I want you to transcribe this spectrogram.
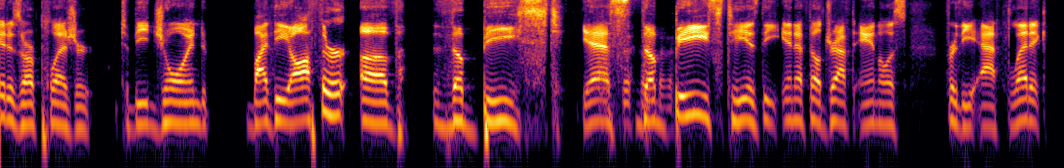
It is our pleasure to be joined by the author of The Beast. Yes, The Beast. He is the NFL draft analyst for The Athletic.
